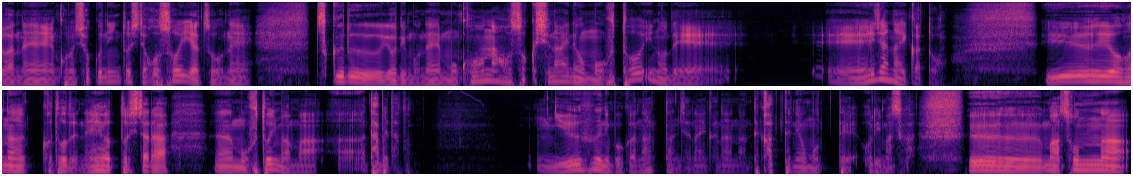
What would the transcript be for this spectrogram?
がね、この職人として細いやつをね、作るよりもね、もうこんな細くしないでももう太いので、ええじゃないかと。いうようなことでね、ひょっとしたら、もう太いまま食べたと。いうふうに僕はなったんじゃないかななんて勝手に思っておりますが、まあそんな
